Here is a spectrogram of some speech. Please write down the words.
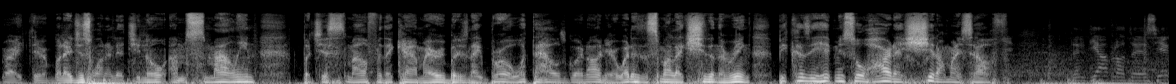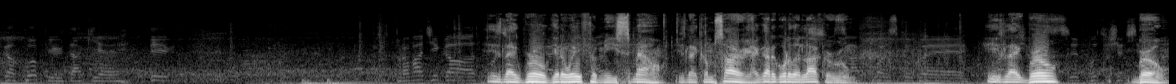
right there, but I just want to let you know I'm smiling, but just smile for the camera. Everybody's like, bro, what the hell is going on here? Why does it smell like shit in the ring? Because it hit me so hard, I shit on myself. Ten Diablo to jest jego pupil, takie prowadzi go He's like, bro, get away from me, smell. He's like, I'm sorry, I gotta go to the locker room. He's like, bro, bro,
